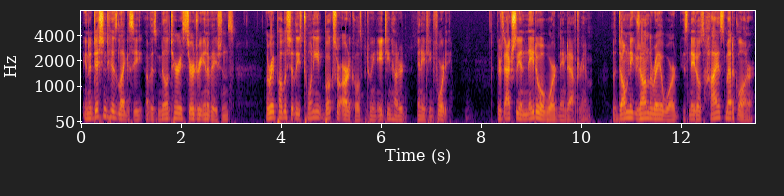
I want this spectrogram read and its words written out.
In addition to his legacy of his military surgery innovations, Larrey published at least 28 books or articles between 1800 and 1840. There's actually a NATO award named after him. The Dominique Jean Larrey Award is NATO's highest medical honor,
